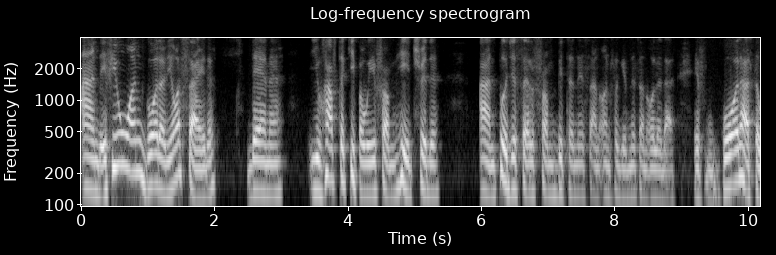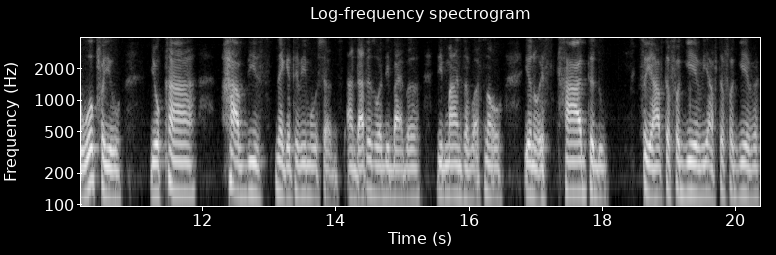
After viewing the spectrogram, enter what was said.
And if you want God on your side, then you have to keep away from hatred and purge yourself from bitterness and unforgiveness and all of that. If God has to work for you, you can't have these negative emotions. And that is what the Bible demands of us now. You know, it's hard to do. So you have to forgive, you have to forgive, you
